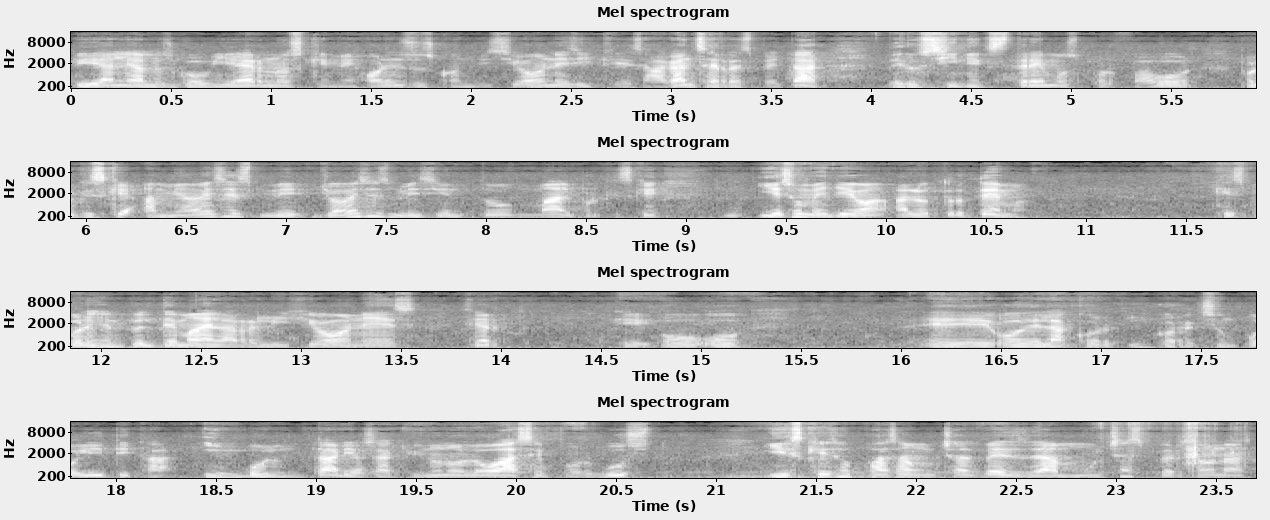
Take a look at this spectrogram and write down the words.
pídanle a los gobiernos que mejoren sus condiciones y que háganse respetar, pero sin extremos, por favor, porque es que a mí a veces, me, yo a veces me siento mal, porque es que, y eso me lleva al otro tema, que es por ejemplo el tema de las religiones, ¿cierto? O, eh, o de la cor- incorrección política involuntaria, o sea, que uno no lo hace por gusto. Y es que eso pasa muchas veces, o muchas personas,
